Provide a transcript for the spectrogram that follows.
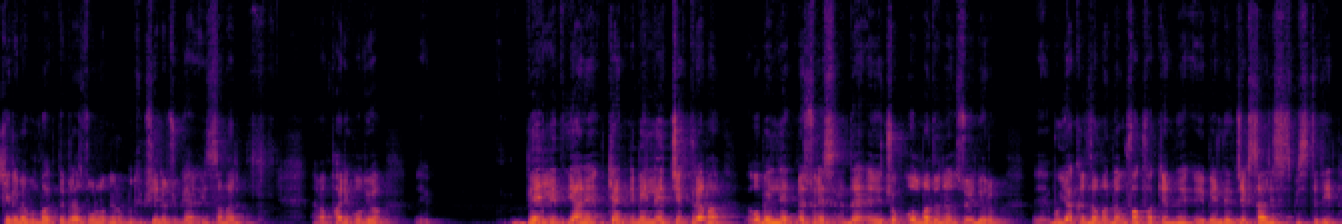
kelime bulmakta biraz zorlanıyorum. Bu tip şeyler çünkü yani insanlar hemen panik oluyor. Belli yani kendini belli edecektir ama o belli etme süresinin de e, çok olmadığını söylüyorum. E, Bu yakın zamanda ufak ufak kendini e, belli edecek. Sadece sismiste değil.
